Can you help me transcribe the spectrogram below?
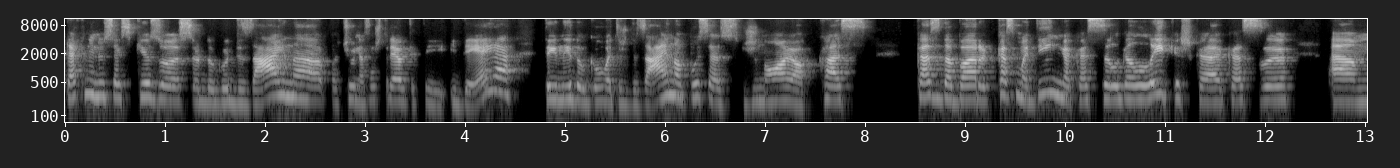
techninius eskizus ir daugiau dizainą pačių, nes aš turėjau tik tai idėją, tai jinai daugiau vat, iš dizaino pusės žinojo, kas, kas dabar, kas madinga, kas ilgalaikiška, kas, um,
